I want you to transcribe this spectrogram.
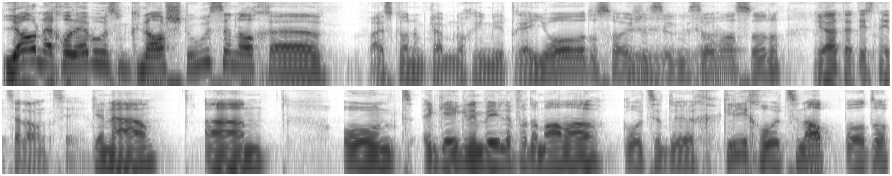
Ja, und er kommt eben aus dem Knast raus nach, äh, ich weiß gar nicht, ich glaube nach irgendwie drei Jahren oder so ist es, irgendwie sowas, oder? Ja, das ist nicht so lang gesehen. Genau. Ähm, und entgegen dem Willen von der Mama geht sie natürlich gleich, holt sie ihn ab, oder?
